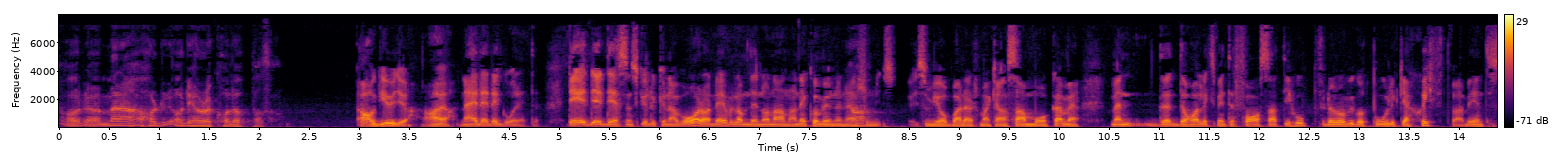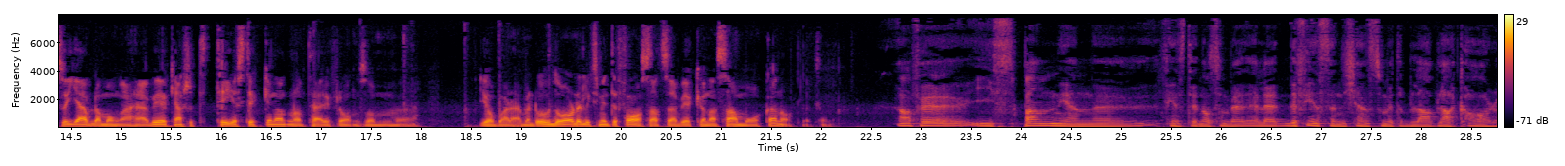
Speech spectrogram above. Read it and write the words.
Och, men har, och det har du kollat upp alltså? Ja, gud ja. ja, ja. Nej, det, det går inte. Det, det, det som skulle kunna vara det är väl om det är någon annan i kommunen här Ja. som, som jobbar där som man kan samåka med. Men det, det har liksom inte fasat ihop för då har vi gått på olika skift. Va? Vi är inte så jävla många här. Vi är kanske tre stycken eller något härifrån som eh, jobbar där. Men då, då har det liksom inte fasat så att vi har kunnat samåka något. Liksom. Ja, för i Spanien eh, finns det något som, eller det finns en tjänst som heter BlaBlaCar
